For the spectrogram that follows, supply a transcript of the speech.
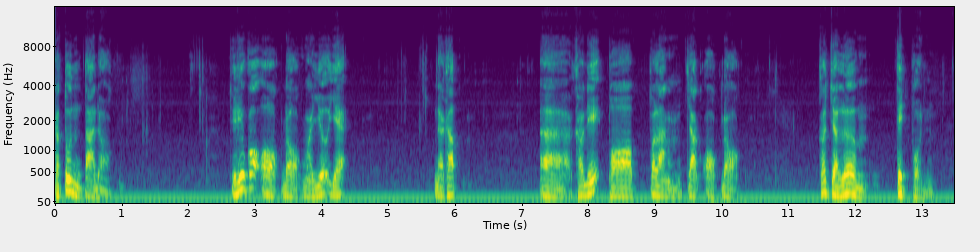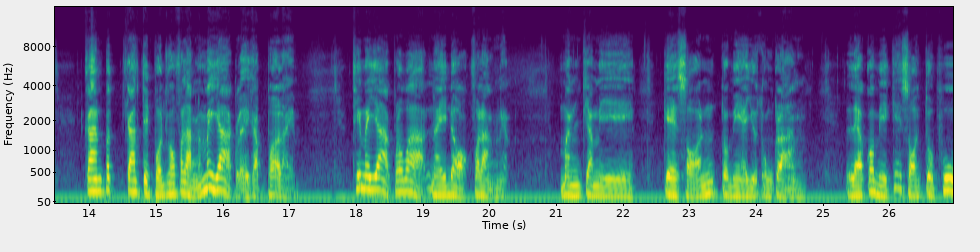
กระตุ้นตาดอก ทีนี้ก็ออกดอกมาเยอะแยะนะครับอ่าคราวนี้พอฝรั่งจากออกดอก ก็จะเริ่มติดผล การการติดผลของฝรั่งนั้นไม่ยากเลยครับ เพราะอะไร ที่ไม่ยากเพราะว่าในดอกฝรั่งเนี่ยมันจะมี กสรตัวเมียอยู่ตรงกลาง แล้วก็มีเกสรตัวผู้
